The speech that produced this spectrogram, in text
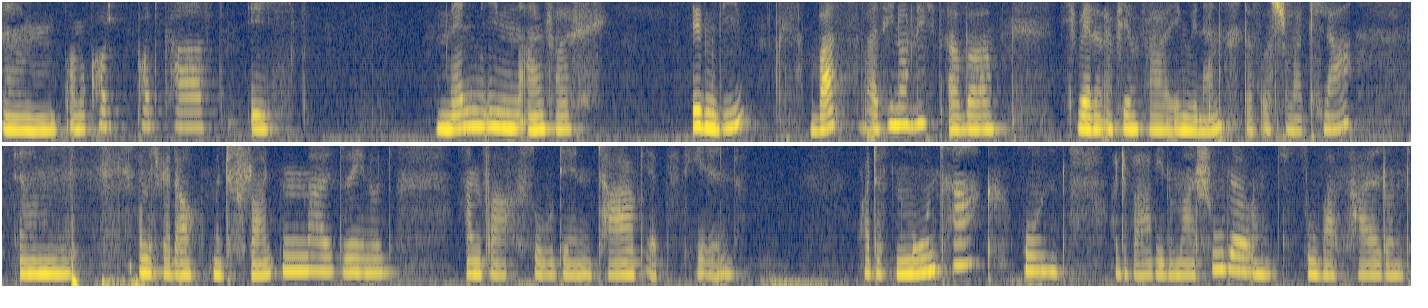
Ähm, beim Podcast. Ich nenne ihn einfach irgendwie. Was, weiß ich noch nicht, aber ich werde ihn auf jeden Fall irgendwie nennen. Das ist schon mal klar. Ähm, und ich werde auch mit Freunden mal drehen und einfach so den Tag erzählen. Heute ist ein Montag und heute war wieder mal Schule und sowas halt und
